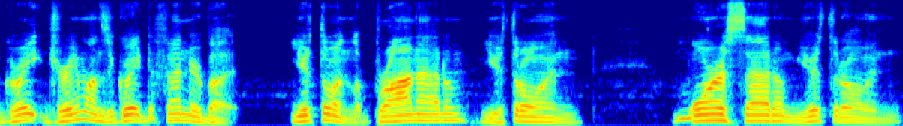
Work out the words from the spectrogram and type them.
great. Draymond's a great defender, but you're throwing LeBron at him, you're throwing Morris at him, you're throwing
